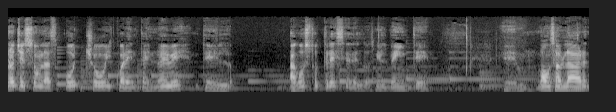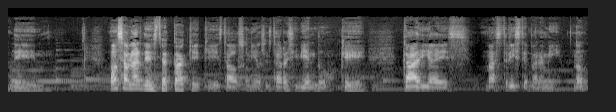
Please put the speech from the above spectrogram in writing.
noches, son las 8 y 49 del agosto 13 del 2020. Em, vamos a hablar de vamos a hablar de este ataque que Estados Unidos está recibiendo, que cada día es más triste para mí, ¿no?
